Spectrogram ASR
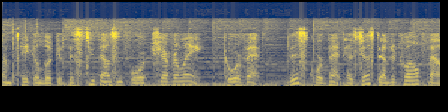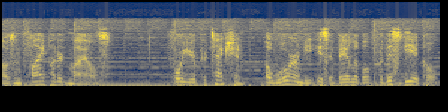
come take a look at this 2004 Chevrolet Corvette. This Corvette has just under 12,500 miles. For your protection, a warranty is available for this vehicle.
